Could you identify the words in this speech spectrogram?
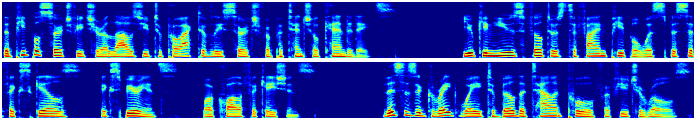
The People Search feature allows you to proactively search for potential candidates. You can use filters to find people with specific skills, experience, or qualifications. This is a great way to build a talent pool for future roles.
